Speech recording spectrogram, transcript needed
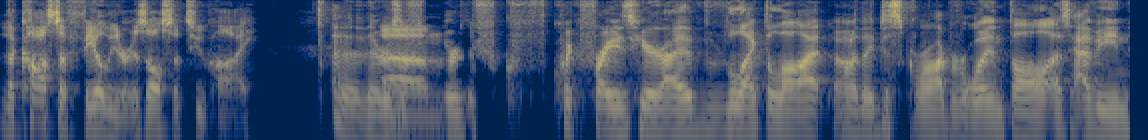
the cost of failure is also too high. Uh, there was Um, a there's a f- quick phrase here I liked a lot. Or they describe Reuenthal as having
